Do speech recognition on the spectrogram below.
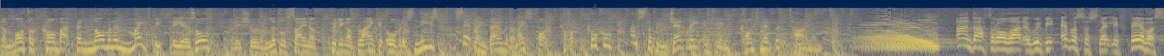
the Mortal Kombat phenomenon might be three years old, but it shows little sign of putting a blanket over its knees, settling down with a nice hot cup of cocoa, and slipping gently into incontinent retirement. And after all that, it would be ever so slightly fair of us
